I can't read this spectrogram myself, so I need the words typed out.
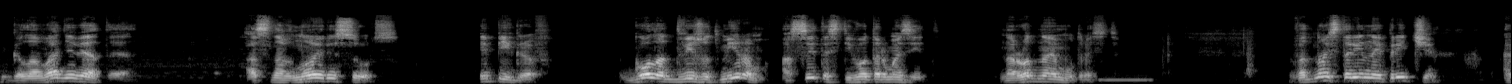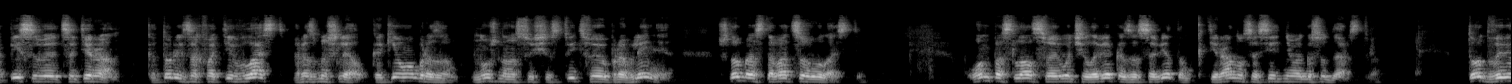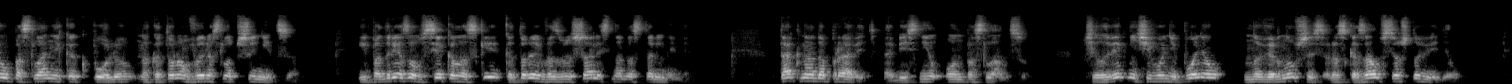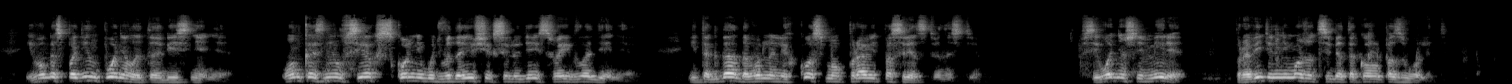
Глава девятая. Основной ресурс. Эпиграф. Голод движет миром, а сытость его тормозит. Народная мудрость. В одной старинной притче описывается тиран, который, захватив власть, размышлял, каким образом нужно осуществить свое правление, чтобы оставаться у власти. Он послал своего человека за советом к тирану соседнего государства – тот вывел посланника к полю, на котором выросла пшеница, и подрезал все колоски, которые возвышались над остальными. «Так надо править», — объяснил он посланцу. Человек ничего не понял, но, вернувшись, рассказал все, что видел. Его господин понял это объяснение. Он казнил всех сколь-нибудь выдающихся людей в своих владениях, и тогда довольно легко смог править посредственностью. В сегодняшнем мире – Правитель не может себе такого позволить.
